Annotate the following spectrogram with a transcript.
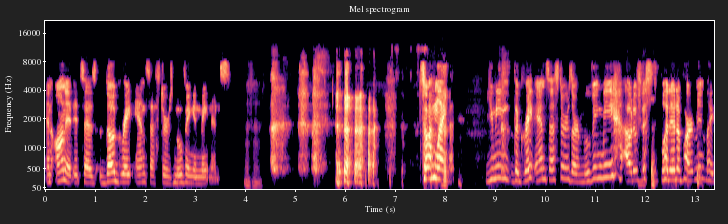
and on it, it says, The Great Ancestors Moving and Maintenance. mhm. So I'm like, you mean the great ancestors are moving me out of this flooded apartment? Like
